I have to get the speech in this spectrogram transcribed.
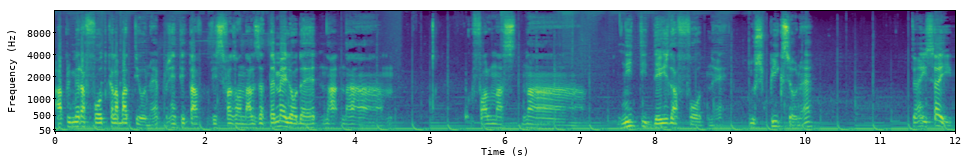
a primeira foto que ela bateu, né? Pra gente tentar ver se faz uma análise até melhor né? na, na eu falo na, na nitidez da foto, né? Nos pixels, né? Então é isso aí.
